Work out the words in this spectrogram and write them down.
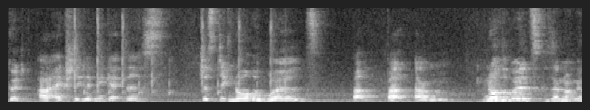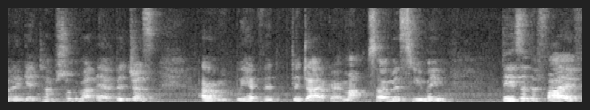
good. Uh, actually, let me get this. Just ignore the words, but but um, ignore the words because I'm not going to get time to talk about that. But just um, we have the, the diagram up. So I'm assuming these are the five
